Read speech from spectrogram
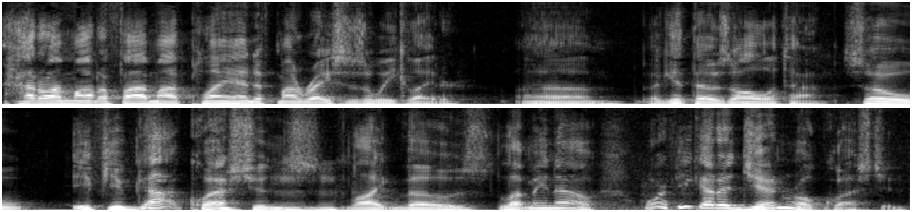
how do I modify my plan if my race is a week later? Um, I get those all the time. So if you've got questions like those, let me know. Or if you got a general question,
